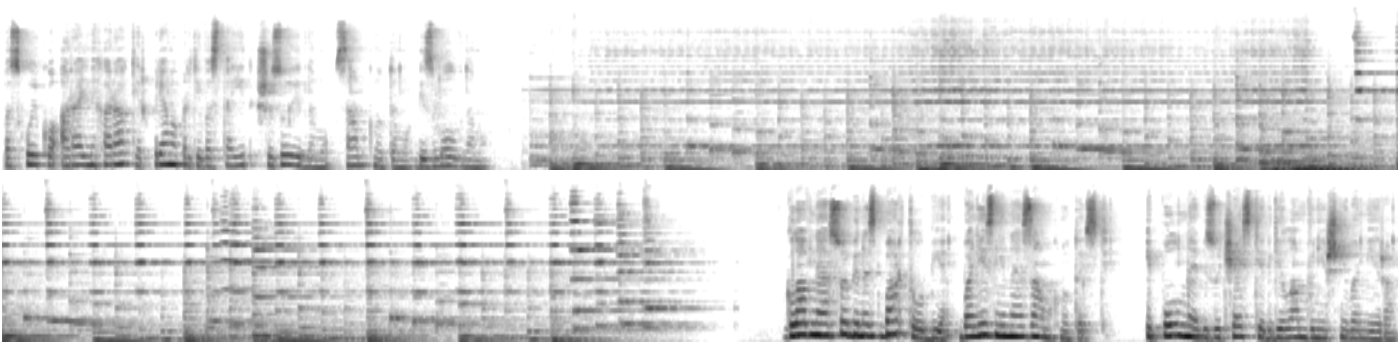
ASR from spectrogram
поскольку оральный характер прямо противостоит шизоидному, замкнутому, безмолвному. Главная особенность Бартлби – болезненная замкнутость и полное безучастие к делам внешнего мира.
